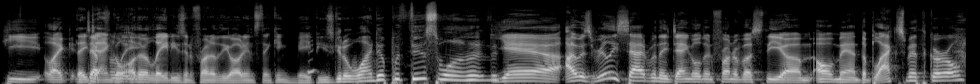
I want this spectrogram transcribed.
he like They dangle other ladies in front of the audience, thinking maybe he's gonna wind up with this one. yeah i was really sad when they dangled in front of us the um oh man the blacksmith girl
